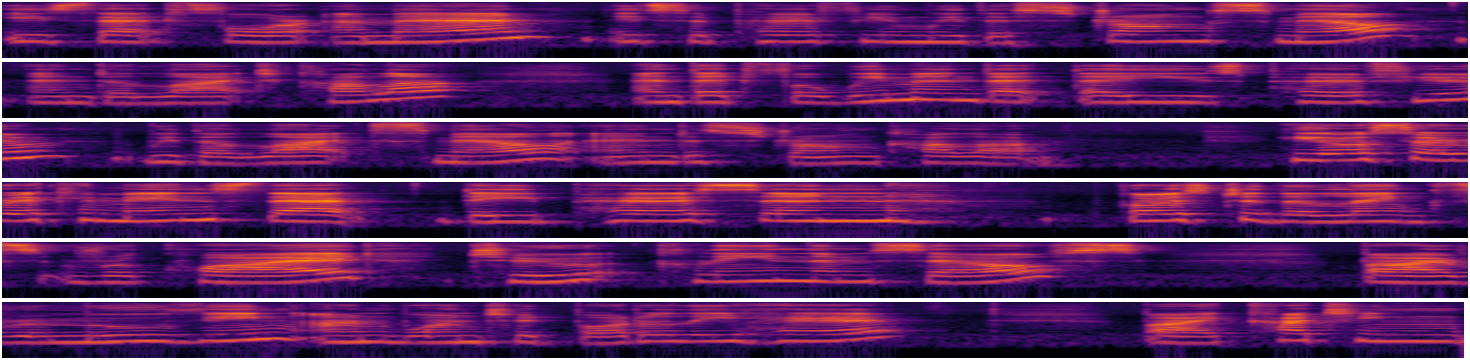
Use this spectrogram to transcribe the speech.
is that for a man, it's a perfume with a strong smell and a light color, and that for women that they use perfume with a light smell and a strong color. He also recommends that the person goes to the lengths required to clean themselves by removing unwanted bodily hair, by cutting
